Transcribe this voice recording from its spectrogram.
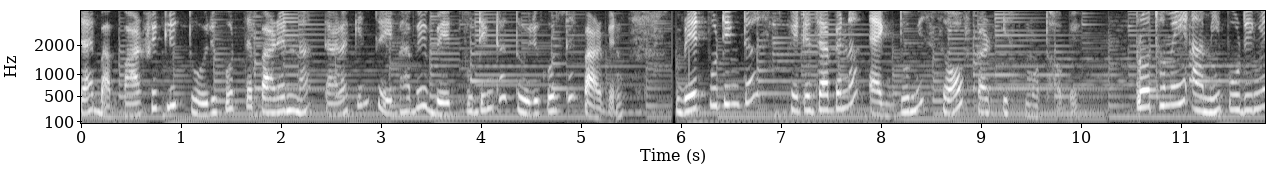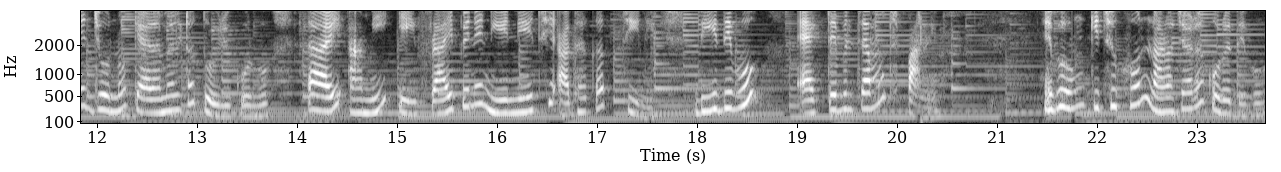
যায় বা পারফেক্টলি তৈরি করতে পারেন না, তারা কিন্তু এইভাবে ব্রেড পুডিংটা তৈরি করতে পারবেন। ব্রেড পুডিংটা ফেটে যাবে না, একদমই সফট আর স্মুথ হবে। প্রথমেই আমি পুডিংয়ের জন্য ক্যারামেলটা তৈরি করব। তাই আমি এই ফ্রাই প্যানে নিয়ে নিয়েছি আধা কাপ চিনি। দিয়ে দেব এক টেবিল চামচ পানি। এবং কিছুক্ষণ নাড়াচাড়া করে দেব।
